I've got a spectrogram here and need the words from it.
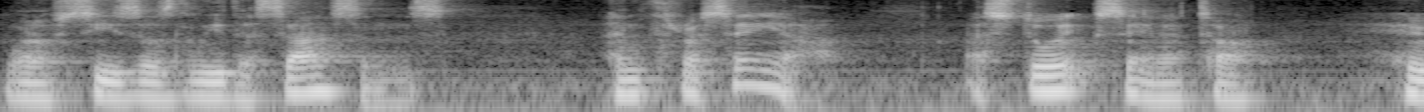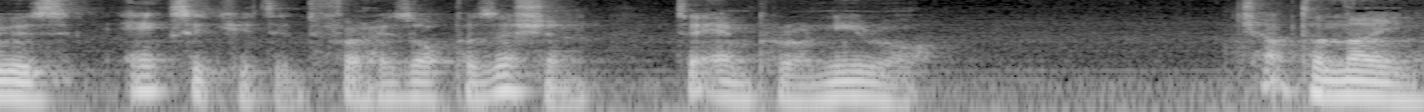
one of Caesar's lead assassins, and Thrasea, a Stoic senator who was executed for his opposition to Emperor Nero. Chapter 9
